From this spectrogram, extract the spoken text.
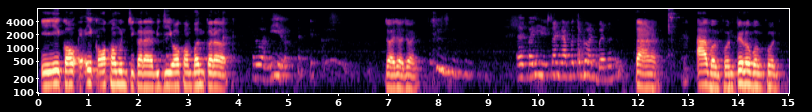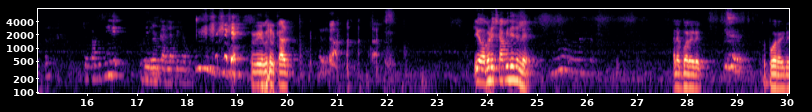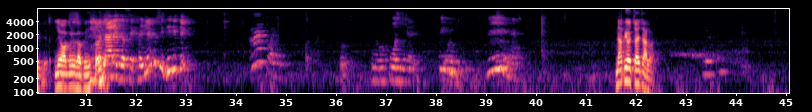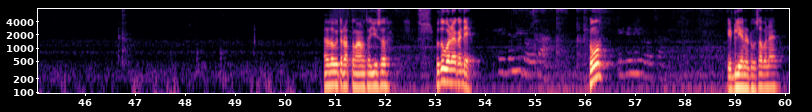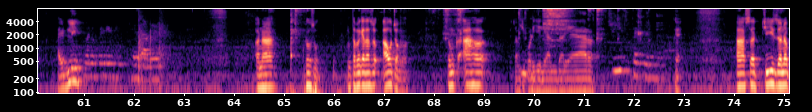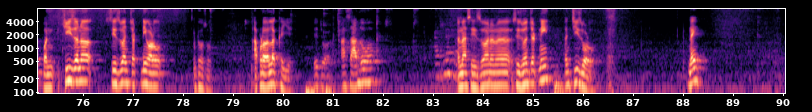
એ એક ઓ- એક ઓખ ઓમ ઊંચી કરે બીજી ઓખ ઓમ બંધ કરે. જોય જોય જોય. પછી ઇન્સ્ટાગ્રામ પર તો ડોન બને તાણ. આ બંકોન પેલો બંકોન. વેલણ કાઢલા પેલા વેલણ કાઢ. એ અગડી જ કાપી દેજે લે. અલે ભરાઈ રહી. ભરાઈ રહી લે. લે આગળ કાપી દે. બનારે જશે. ખાઈ લે ને સીધી રીતે. પડે ફોન જાય. ના, પીઓ ચા, ચાલો. તો મિત્રો તો આમ થઈ ગયું છે. તું બનાવ કહી દે? હું? ઇડલી અને ઢોસા બનાવ્યા આ ઇડલી અને ઢોસો. તમે કહેતા છો આવો ચમો. તમ કે આ હ ચમચી પડી ગયેલી અંદર યાર ઓકે આ સર ચીઝ અને પન ચીઝ અને શેઝવાન ચટણીવાળો ઢોસો આપણે અલગ ખાઈએ એ જો આ સાદો હ અને આ શેઝવાન અને શેઝવાન ચટણી અને ચીઝવાળો નહીં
